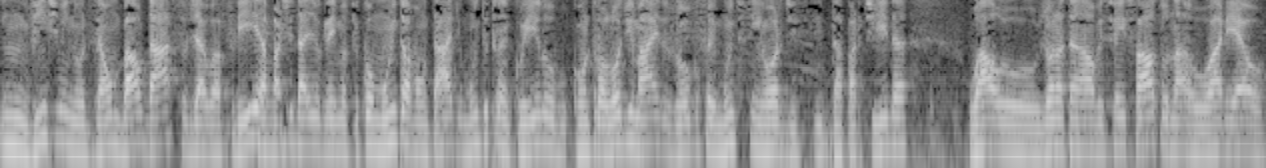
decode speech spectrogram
em 20 minutos. É um baldaço de água fria. Sim. A partir daí o Grêmio ficou muito à vontade, muito tranquilo, controlou demais o jogo, foi muito senhor de, da partida. O, o Jonathan Alves fez falta, o Ariel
